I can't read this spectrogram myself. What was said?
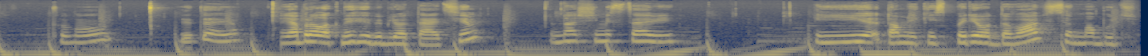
Тому ідея. Я брала книги в бібліотеці в нашій місцевій, і там якийсь період давався, мабуть.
